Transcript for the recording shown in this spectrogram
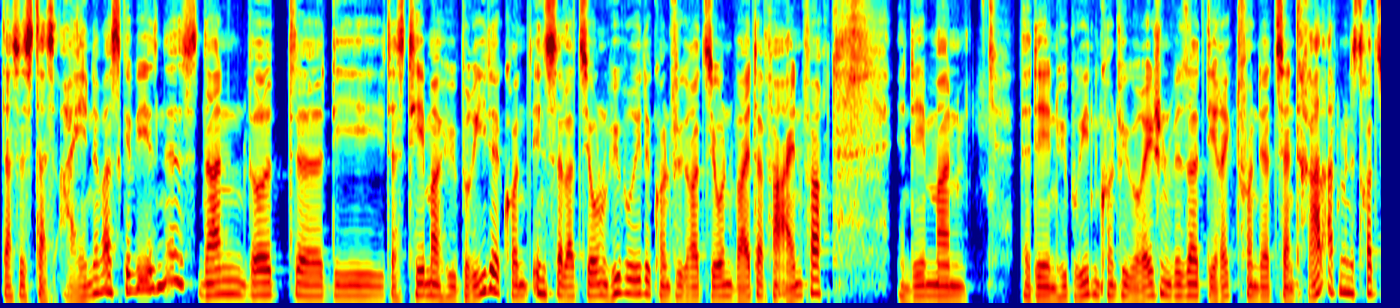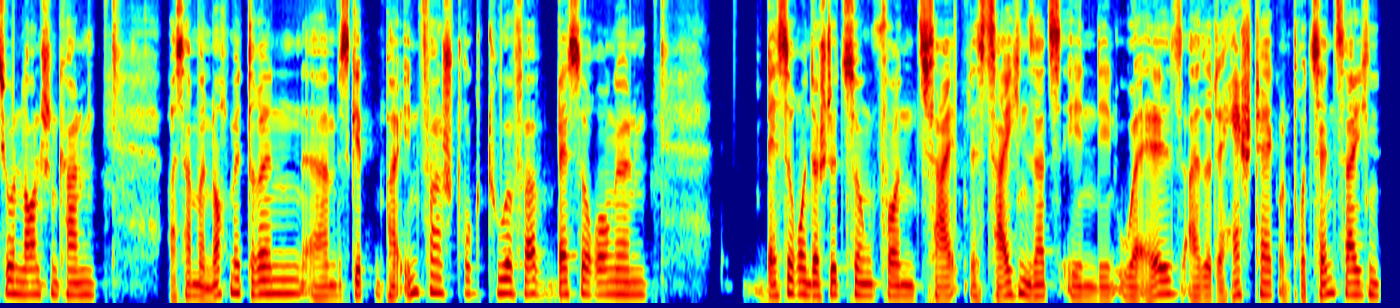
Das ist das eine, was gewesen ist. Dann wird äh, die, das Thema hybride Kon Installation hybride Konfiguration weiter vereinfacht, indem man äh, den hybriden Configuration Wizard direkt von der Zentraladministration launchen kann. Was haben wir noch mit drin? Ähm, es gibt ein paar Infrastrukturverbesserungen bessere Unterstützung von Ze des Zeichensatz in den URLs, also der Hashtag und Prozentzeichen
